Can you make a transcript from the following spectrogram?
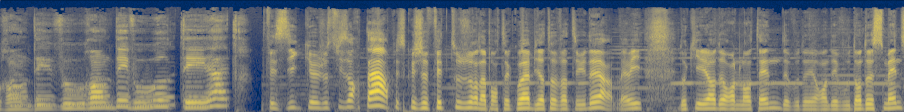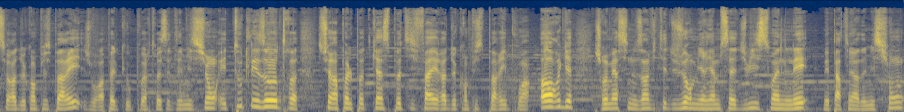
Rendez-vous, rendez-vous au théâtre. Si que je suis en retard, puisque je fais toujours n'importe quoi, bientôt 21h. Bah oui. Donc il est l'heure de rendre l'antenne, de vous donner rendez-vous dans deux semaines sur Radio Campus Paris. Je vous rappelle que vous pouvez retrouver cette émission et toutes les autres sur Apple Podcast, Spotify, radiocampusparis.org. Je remercie nos invités du jour, Myriam Sadui, Swan Lé, mes partenaires d'émission,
